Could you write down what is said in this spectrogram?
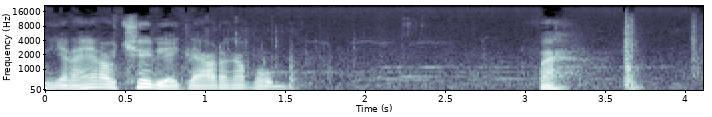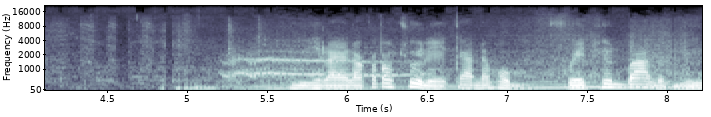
มีอะไรให้เราช่วยเหลืออีกแล้วนะครับผมมามีอะไรเราก็ต้องช่วยเหลือกันนะผมเวสเพื่อนบ้านแบบนี้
